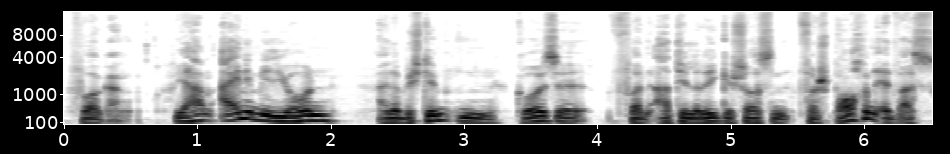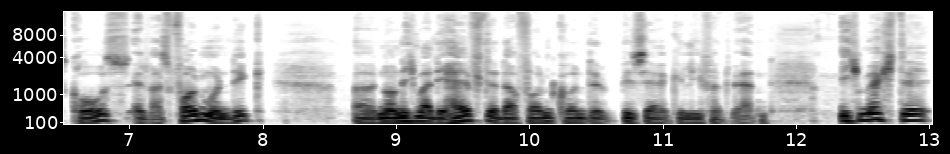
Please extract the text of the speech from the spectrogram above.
Vorgang. Wir haben eine Million einer bestimmten Größe von Artilleriegeschossen versprochen, etwas groß, etwas vollmundig. Äh, noch nicht mal die Hälfte davon konnte bisher geliefert werden. Ich möchte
